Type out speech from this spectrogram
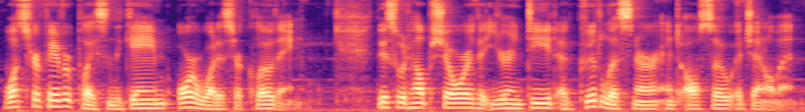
what's her favorite place in the game, or what is her clothing. This would help show her that you're indeed a good listener and also a gentleman.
